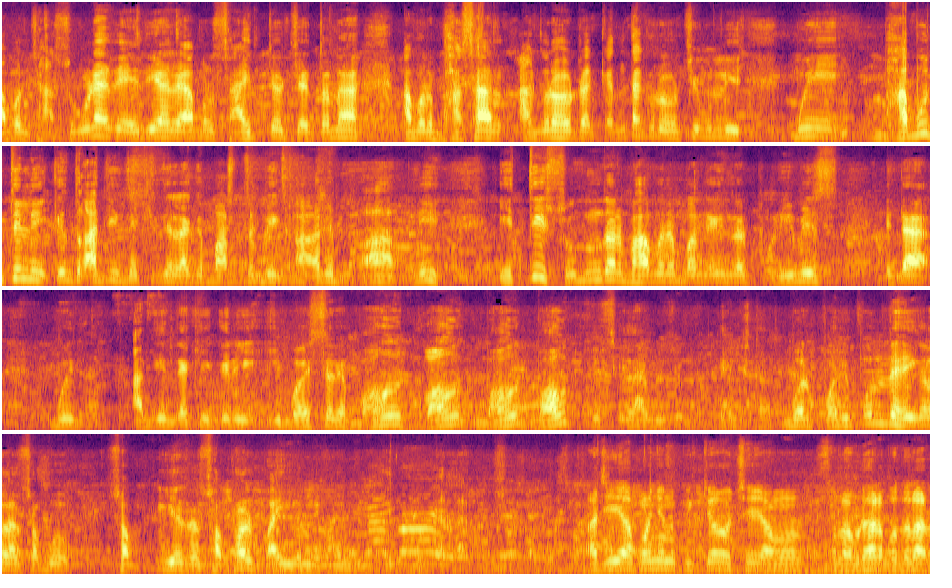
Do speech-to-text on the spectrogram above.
ଆମର ଝାରସୁଗୁଡ଼ାରେ ଏରିଆରେ ଆମର ସାହିତ୍ୟ ଚେତନା ଆମର ଭାଷାର ଆଗ୍ରହଟା କେନ୍ତା କରି ଅଛି ବୋଲି ମୁଇଁ ଭାବୁଥିଲି କିନ୍ତୁ ଆଜି ଦେଖିଦେଲା କି ବାସ୍ତବିକ ଆରେ ବାପ୍ରେ ଏତେ ସୁନ୍ଦର ଭାବରେ ମାନେ ଏଇନର ପରିବେଶ ଏଇଟା ମୁଇଁ ଆଜି ଦେଖିକରି ଇ ବୟସରେ ବହୁତ ବହୁତ ବହୁତ ବହୁତ ଖୁସି ଲାଗୁଛି ମୋର ପରିପୂର୍ଣ୍ଣ ହେଇଗଲା ସବୁ ଇଏର ସଫଳ ପାଇଗଲି ମୁଁ ଆଜି ଆପଣ ଯେନ୍ ପିକ୍ଚର୍ ଅଛେ ଆମ ସଲାବୁଢ଼ାର ବଦଲାର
